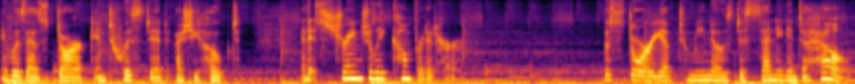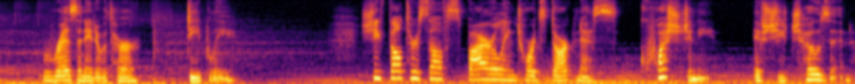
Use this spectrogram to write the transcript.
It was as dark and twisted as she hoped, and it strangely comforted her. The story of Tomino's descending into hell resonated with her deeply. She felt herself spiraling towards darkness, questioning if she'd chosen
